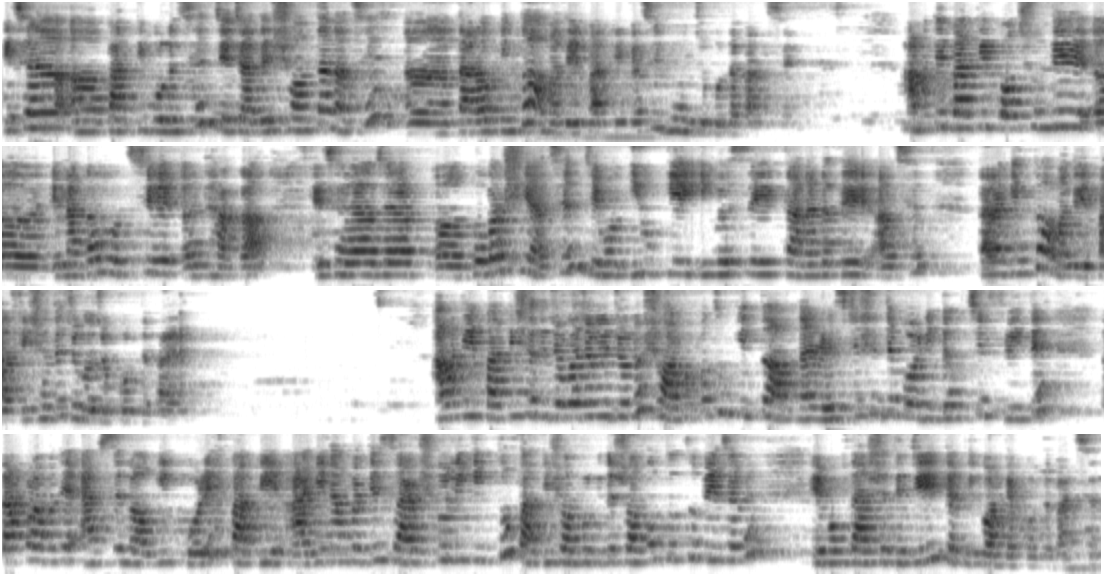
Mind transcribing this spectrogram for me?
এছাড়া পাত্রী বলেছেন যে যাদের সন্তান আছে তারাও কিন্তু আমাদের পাত্রের কাছে গ্রহণযোগ্যতা পাচ্ছে। আমাদের পার্টির পছন্দের এলাকা হচ্ছে ঢাকা। এছাড়া যারা প্রবাসী আছেন, যেমন ইউকে ইউএসএ কানাডাতে আছেন, তারা কিন্তু আমাদের পার্টির সাথে যোগাযোগ করতে পারেন। আমাদের পার্টির সাথে যোগাযোগের জন্য সর্বপ্রথম কিন্তু আপনার রেজিস্ট্রেশনটা করে নিতে হচ্ছে ফ্রিতে তারপর আমাদের অ্যাপসে লগ ইন করে পার্টির আইডি নাম্বার দিয়ে সার্চ করলে কিন্তু পার্টি সম্পর্কিত সকল তথ্য পেয়ে যাবেন এবং তার সাথে ডিরেক্ট আপনি কন্ট্যাক্ট করতে পারছেন।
